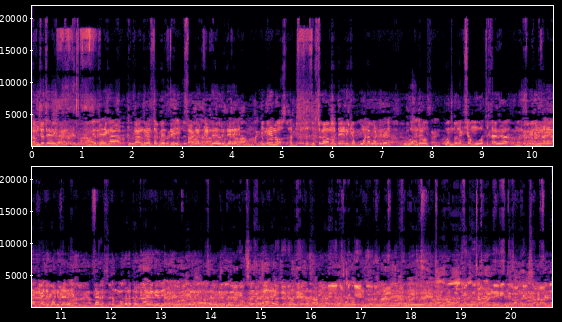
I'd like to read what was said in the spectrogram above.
ನಮ್ಮ ಜೊತೆ ಈಗ ನಮ್ಮ ಜೊತೆ ಈಗ ಕಾಂಗ್ರೆಸ್ ಅಭ್ಯರ್ಥಿ ಸಾಗರ್ ಖಂಡ್ರೆ ಅವರಿದ್ದಾರೆ. ಇನ್ನೇನು ಹದಿನೈದು ಸುತ್ತುಗಳ ಮತ ಎಣಿಕೆ ಪೂರ್ಣಗೊಂಡಿದೆ. ಒಂದು ಒಂದು ಲಕ್ಷ ಮೂವತ್ತು ಸಾವಿರ ಮತಗಳ ಮುನ್ನಡೆಯನ್ನು ಕಾಯ್ದುಕೊಂಡಿದ್ದಾರೆ. ಸರ್ ತಮ್ಮ ಮೊದಲ ಪ್ರತಿಕ್ರಿಯೆ ಏನಿದೆ? ಒಳ್ಳೆ ರೀತಿಯಲ್ಲಿ ಕೆಲಸ ಮಾಡಿ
